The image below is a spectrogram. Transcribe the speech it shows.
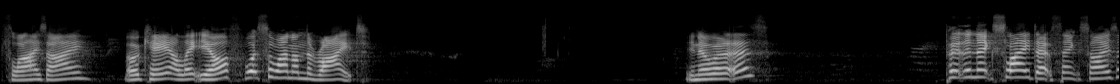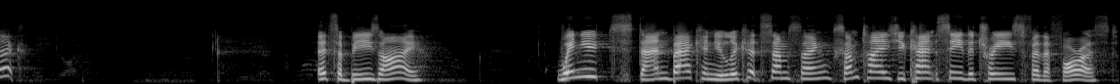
Fly's eye. Okay, I'll let you off. What's the one on the right? You know what it is? Put the next slide up. Thanks, Isaac. It's a bee's eye. When you stand back and you look at something, sometimes you can't see the trees for the forest.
